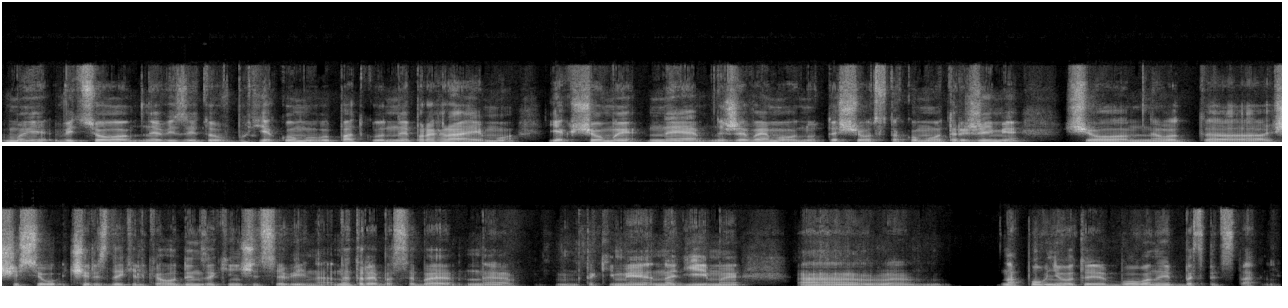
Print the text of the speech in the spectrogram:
ми від цього візиту в будь-якому випадку не програємо, якщо ми не живемо ну те, що от в такому от режимі, що от е, ще через декілька годин закінчиться війна. Не треба себе е, такими надіями е, наповнювати, бо вони безпідставні.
